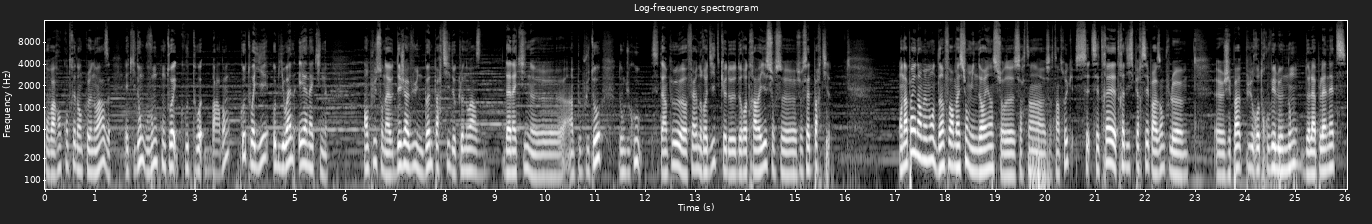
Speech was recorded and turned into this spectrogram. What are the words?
qu'on va rencontrer dans Clone Wars et qui donc vont côtoyer, pardon, côtoyer Obi-Wan et Anakin. En plus, on a déjà vu une bonne partie de Clone Wars d'Anakin euh, un peu plus tôt, donc du coup, c'était un peu euh, faire une redite que de, retravailler sur, ce, sur cette partie-là. On n'a pas énormément d'informations, mine de rien, sur euh, certains, certains trucs. C'est très, très dispersé. Par exemple, j'ai pas pu retrouver le nom de la planète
